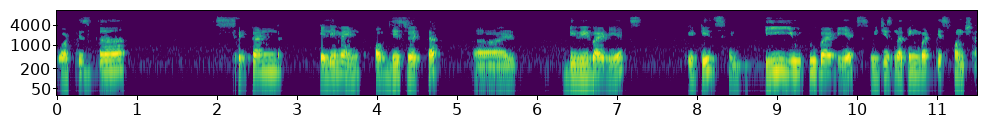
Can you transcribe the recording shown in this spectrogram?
what is the second element of this vector? Uh, dv by dx. It is du2 by dx which is nothing but this function.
